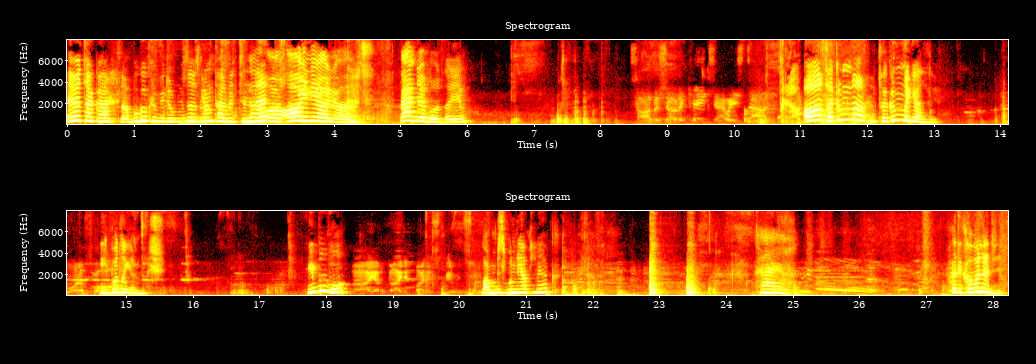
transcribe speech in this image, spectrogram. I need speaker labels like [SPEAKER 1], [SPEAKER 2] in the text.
[SPEAKER 1] Evet arkadaşlar bugünkü videomuzda Özgür'ün tabletinde
[SPEAKER 2] oynuyoruz.
[SPEAKER 1] Evet.
[SPEAKER 2] Ben de buradayım.
[SPEAKER 1] Aa takım da takım da geldi. İbo da gelmiş. İbo mu? Lan biz bunu yapmayak. He. Hadi kabul edin.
